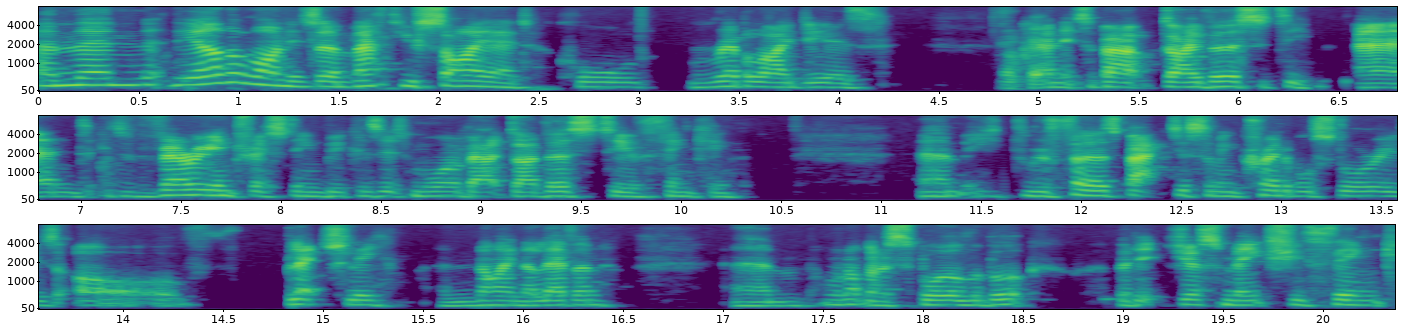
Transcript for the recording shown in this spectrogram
And then the other one is a Matthew Syed called Rebel Ideas. Okay. And it's about diversity. And it's very interesting because it's more about diversity of thinking. Um, he refers back to some incredible stories of Bletchley and 9 11. Um, I'm not going to spoil the book, but it just makes you think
